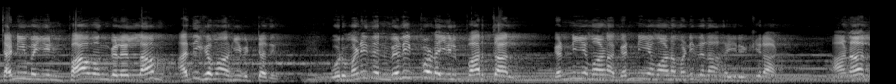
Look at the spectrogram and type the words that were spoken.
தனிமையின் பாவங்கள் எல்லாம் அதிகமாகிவிட்டது. ஒரு மனிதன் வெளிப்படையில் பார்த்தால் கண்ணியமான கண்ணியமான மனிதனாக இருக்கிறான். ஆனால்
